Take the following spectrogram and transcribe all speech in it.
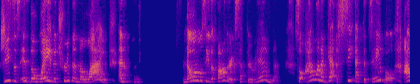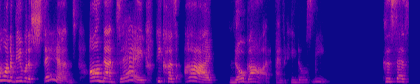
Jesus is the way, the truth, and the life. And no one will see the Father except through him. So I want to get a seat at the table. I want to be able to stand on that day because I know God and he knows me. Because it says,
